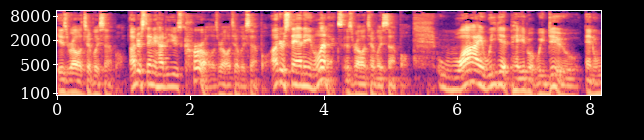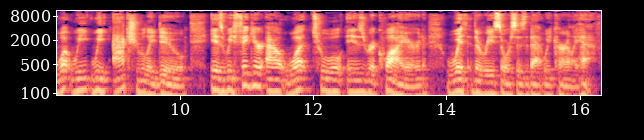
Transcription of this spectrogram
is relatively simple. Understanding how to use curl is relatively simple simple. Understanding Linux is relatively simple. Why we get paid what we do and what we, we actually do is we figure out what tool is required with the resources that we currently have,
